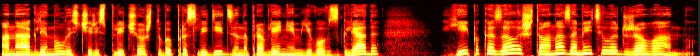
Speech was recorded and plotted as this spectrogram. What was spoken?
Она оглянулась через плечо, чтобы проследить за направлением его взгляда. Ей показалось, что она заметила Джованну.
